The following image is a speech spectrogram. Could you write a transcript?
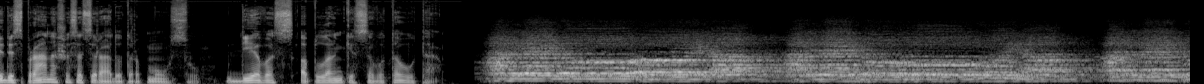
Didis pranašas atsirado tarp mūsų Dievas aplankė savo tautą. Alleluja, alleluja, alleluja.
